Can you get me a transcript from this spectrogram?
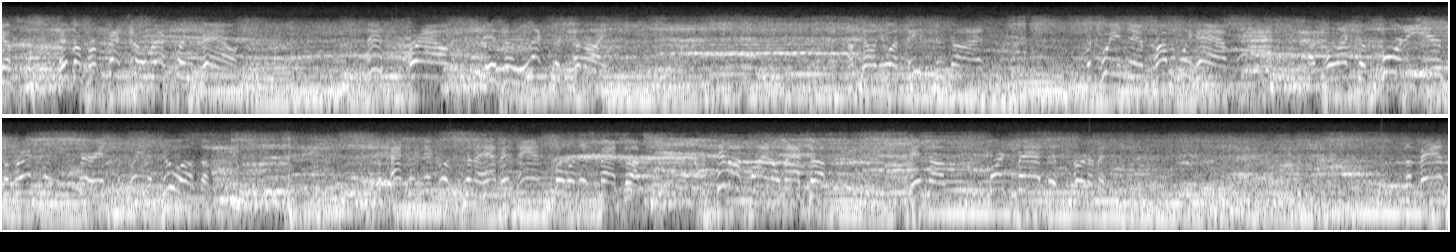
Virginia is a professional wrestling town. This crowd is electric tonight. I'm telling you what, these two guys, between them, probably have a collective 40 years of wrestling experience between the two of them. Patrick Nicholas is going to have his hands full in this matchup. Semi-final matchup in the March Madness tournament. The fans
